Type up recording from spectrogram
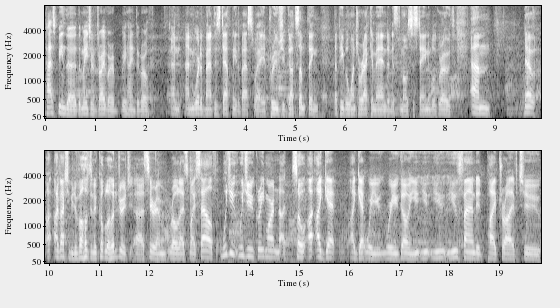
has been the, the major driver behind the growth. And, and word of mouth is definitely the best way. It proves you've got something that people want to recommend, and it's the most sustainable growth. Um, now, I've actually been involved in a couple of hundred uh, CRM rollouts myself. Would you Would you agree, Martin? Uh, so I, I get I get where you where you're going. You you you, you founded Pipedrive to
